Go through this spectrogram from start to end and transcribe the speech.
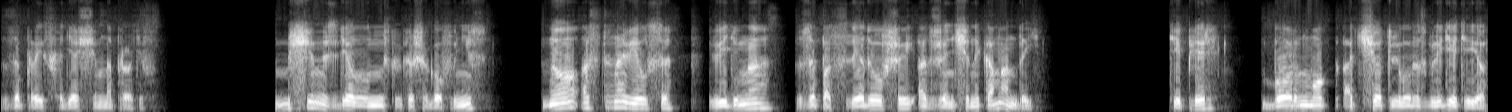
за происходящим напротив. Мужчина сделал несколько шагов вниз, но остановился, видимо, за последовавшей от женщины командой. Теперь Борн мог отчетливо разглядеть ее.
